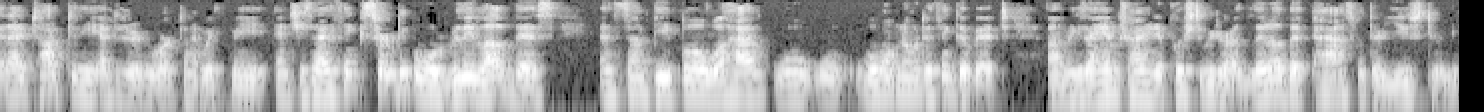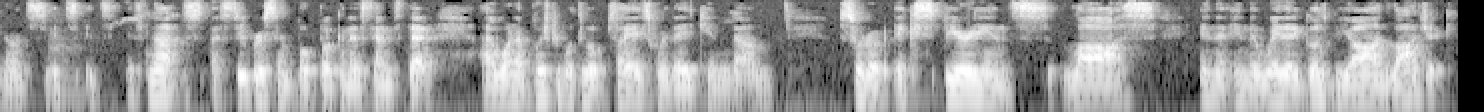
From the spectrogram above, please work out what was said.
and I talked to the editor who worked on it with me, and she said, I think certain people will really love this, and some people will have will, will, won't know what to think of it um, because I am trying to push the reader a little bit past what they're used to. You know, it's mm. it's it's it's not a super simple book in the sense that I want to push people to a place where they can um, sort of experience loss in the in the way that it goes beyond logic.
